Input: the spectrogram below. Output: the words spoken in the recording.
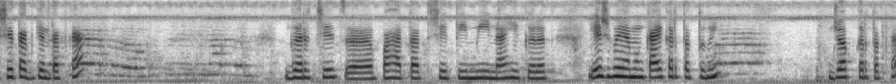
शेतात गेलतात का? घरचेच पाहतात शेती मी नाही करत. यश भैया मग काय करतात तुम्ही? जॉब करतात का?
